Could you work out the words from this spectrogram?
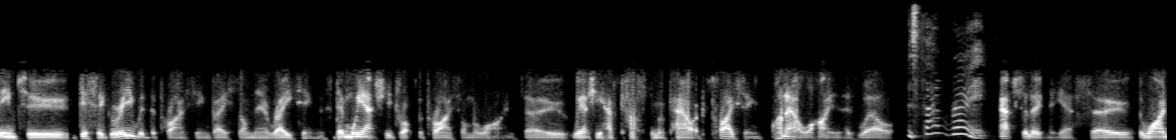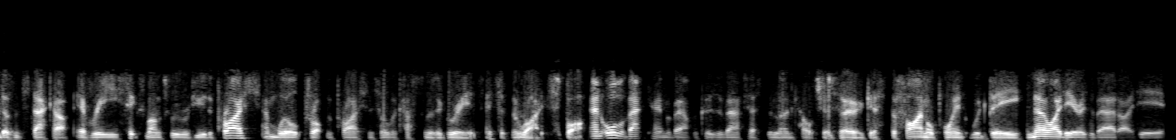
seem to disagree with the pricing based on their ratings, then we actually drop the price on the wine. So we actually have customer powered pricing on our wine as well. Is that right? Absolutely, yes. So the wine doesn't stack up. Every six months we review the price and we'll drop the price until the customers agree it's, it's at the right spot. And all of that came about because of our test and learn culture. So I guess the final point would be no idea is a bad idea.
